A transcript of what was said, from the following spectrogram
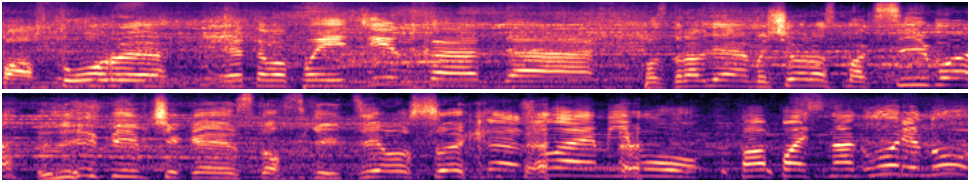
повторы. Этого поединка, да. Поздравляем еще раз Максима, любимчика эстонских девушек. Да, желаем ему попасть на Глори. Ну,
